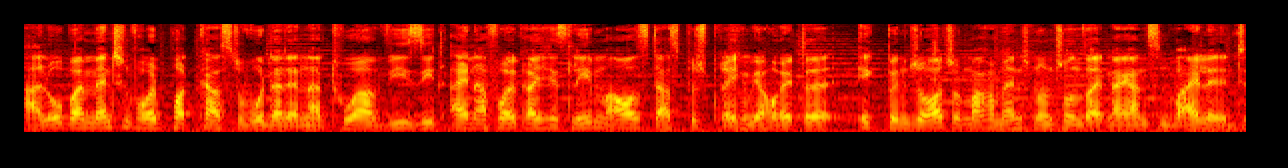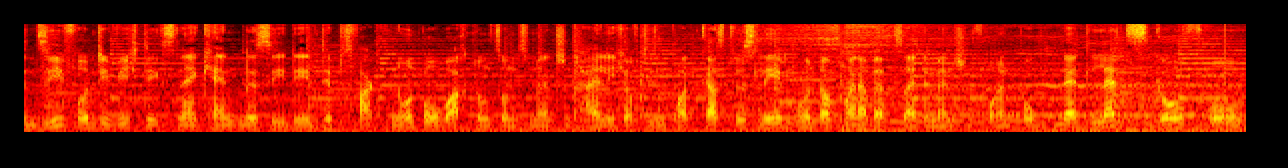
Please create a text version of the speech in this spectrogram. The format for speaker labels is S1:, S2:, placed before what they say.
S1: Hallo beim Menschenfreund Podcast, du Wunder der Natur. Wie sieht ein erfolgreiches Leben aus? Das besprechen wir heute. Ich bin George und mache Menschen und schon seit einer ganzen Weile intensiv und die wichtigsten Erkenntnisse, Ideen, Tipps, Fakten und Beobachtungen zu uns Menschen teile ich auf diesem Podcast fürs Leben und auf meiner Webseite menschenfreund.net. Let's go froh!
